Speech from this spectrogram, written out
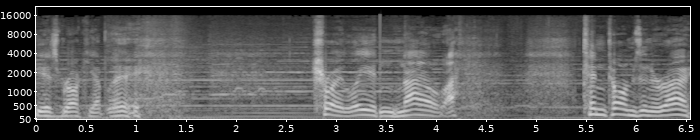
Here's Rocky up there. Troy Lee nailed that 10 times in a row.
